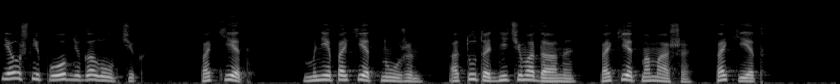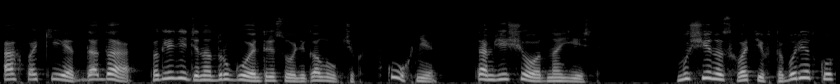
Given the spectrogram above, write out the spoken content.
Я уж не помню, голубчик». «Пакет! Мне пакет нужен, а тут одни чемоданы. Пакет, мамаша, пакет!» «Ах, пакет, да-да, поглядите на другой антресоли, голубчик, в кухне. Там еще одна есть». Мужчина, схватив табуретку,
